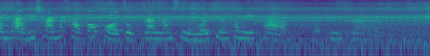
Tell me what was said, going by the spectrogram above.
สำหรับดิฉันนะคะ ก็ขอจบการนำเสนอไว้เพียงเท่านี้ค่ะ ขอบคุณค่ะ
